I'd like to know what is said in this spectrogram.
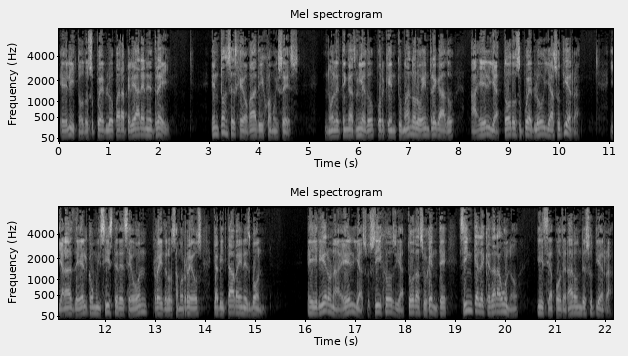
él y todo su pueblo, para pelear en Edrei. Entonces Jehová dijo a Moisés, No le tengas miedo, porque en tu mano lo he entregado, a él y a todo su pueblo y a su tierra. Y harás de él como hiciste de Seón, rey de los amorreos, que habitaba en Esbón. E hirieron a él y a sus hijos y a toda su gente, sin que le quedara uno, y se apoderaron de su tierra.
